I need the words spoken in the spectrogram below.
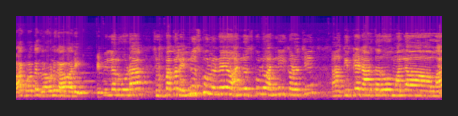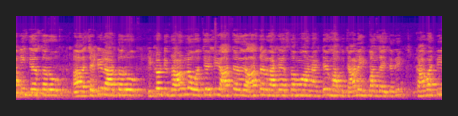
మాకు మాత్రం గ్రౌండ్ కావాలి. పిల్లలు కూడా చుట్టుపక్కల ఎన్ని స్కూళ్ళు ఉన్నాయో అన్ని స్కూళ్ళు అన్ని ఇక్కడ వచ్చి క్రికెట్ ఆడతారు మళ్ళా వాకింగ్ చేస్తారు ఆ, షటిల్ ఆడతారు. ఇట్లాంటి గ్రౌండ్లో వచ్చేసి హాస్టల్ హాస్టల్ కట్టేస్తాము అని అంటే మాకు చాలా ఇబ్బంది అవుతుంది కాబట్టి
